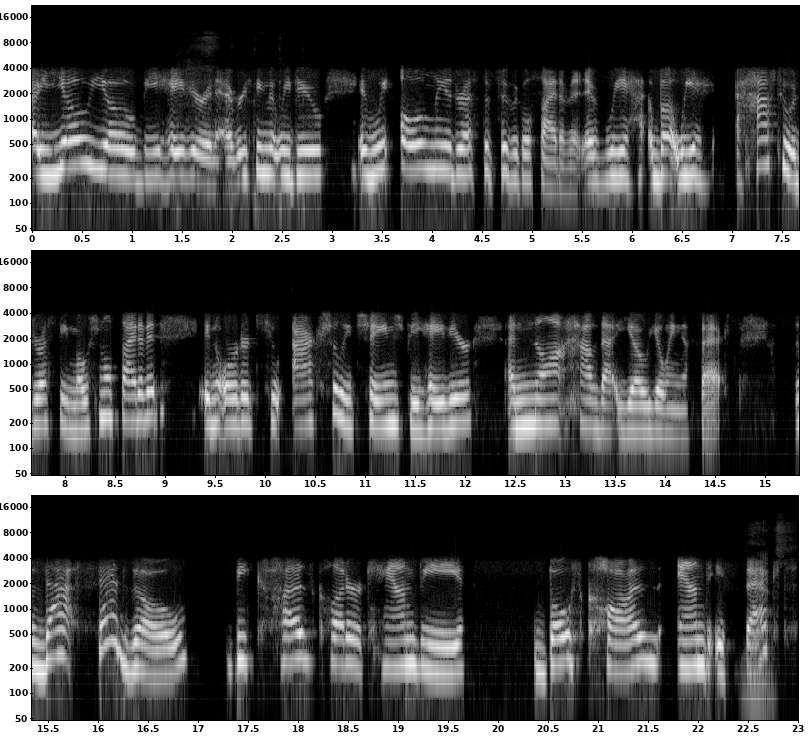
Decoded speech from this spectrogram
a yo-yo behavior in everything that we do if we only address the physical side of it if we but we have to address the emotional side of it in order to actually change behavior and not have that yo-yoing effect that said though because clutter can be both cause and effect Yes.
